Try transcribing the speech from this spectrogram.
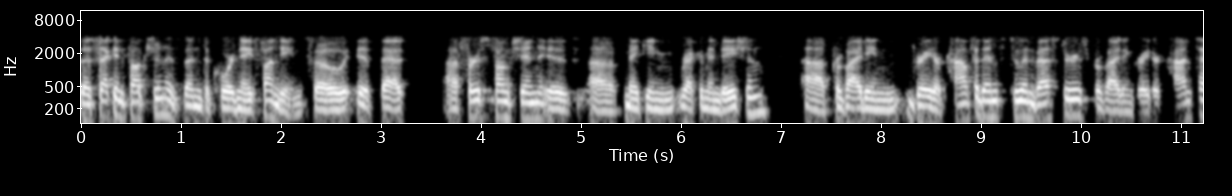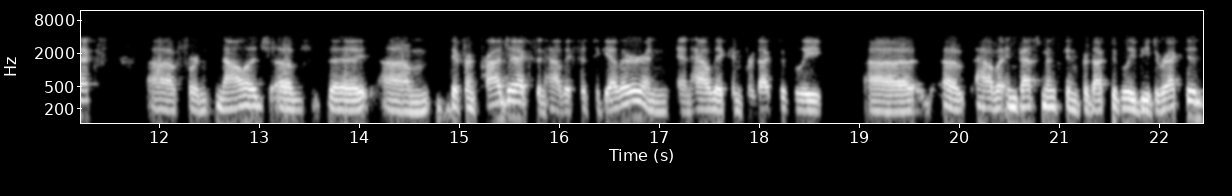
The second function is then to coordinate funding. So if that uh, first function is uh, making recommendations, uh, providing greater confidence to investors, providing greater context uh, for knowledge of the um, different projects and how they fit together and, and how they can productively uh, how investments can productively be directed,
